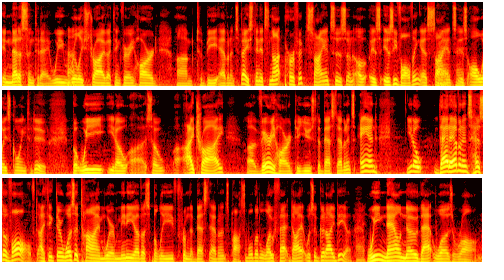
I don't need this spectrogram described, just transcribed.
in medicine today. We really strive, I think, very hard um, to be evidence based, and it's not perfect. Science is an, uh, is is evolving as science right. is always going to do, but we, you know, uh, so I try uh, very hard to use the best evidence and you know, that evidence has evolved. I think there was a time where many of us believed, from the best evidence possible, that a low fat diet was a good idea. We now know that was wrong.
